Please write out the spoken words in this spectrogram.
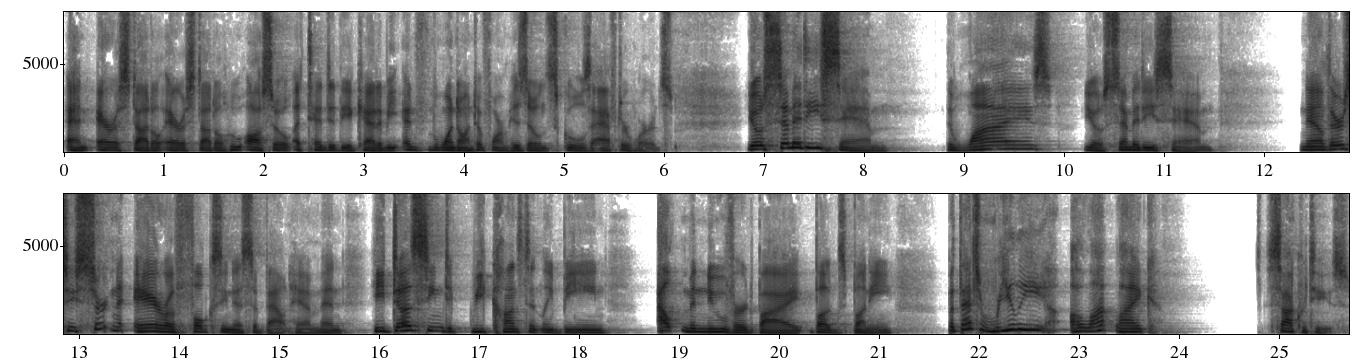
and Aristotle, Aristotle, who also attended the academy and went on to form his own schools afterwards. Yosemite Sam, the wise Yosemite Sam. Now, there's a certain air of folksiness about him, and he does seem to be constantly being outmaneuvered by Bugs Bunny, but that's really a lot like Socrates.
